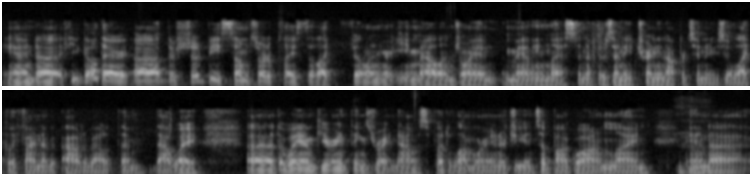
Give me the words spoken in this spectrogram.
And uh, if you go there, uh, there should be some sort of place to like fill in your email and join a mailing list. And if there's any training opportunities, you'll likely find out about them that way. Uh, the way I'm gearing things right now is to put a lot more energy into Bagua Online and uh,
